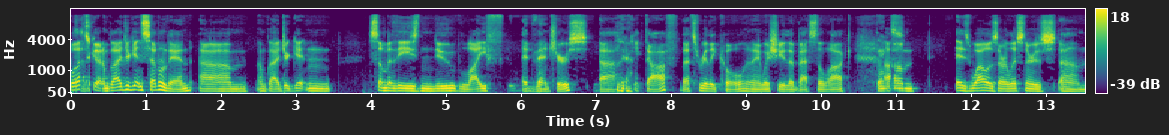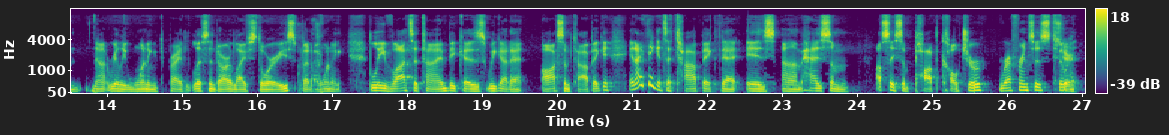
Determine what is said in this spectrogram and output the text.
Well, that's good. I'm glad you're getting settled in. Um, I'm glad you're getting some of these new life adventures uh, Yeah. kicked off. That's really cool, and I wish you the best of luck. Thanks. Um, as well as our listeners um, not really wanting to probably listen to our life stories, but I want to leave lots of time because we got an awesome topic, and, and I think it's a topic that is um, has some, I'll say, some pop culture references to Sure. it.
